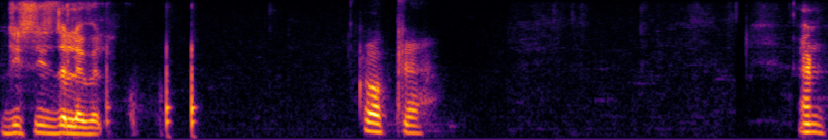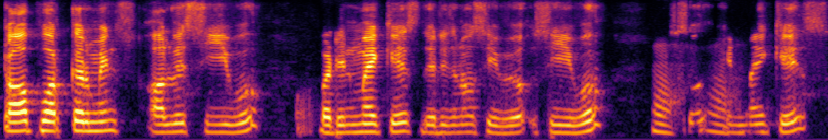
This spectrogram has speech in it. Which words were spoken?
this is the level. okay. And top worker means always CEO. But in my case, there is no CEO. CEO. Uh, So uh, in my case,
